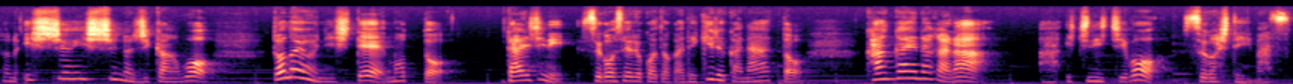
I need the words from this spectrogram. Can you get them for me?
その一瞬一瞬の時間をどのようにしてもっと大事に過ごせることができるかなと考えながら一日を過ごしています。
